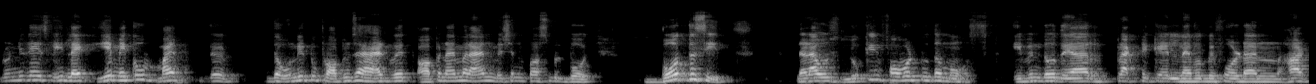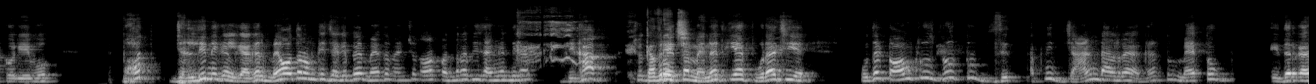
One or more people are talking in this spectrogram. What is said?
Don't you guys feel like मेरे को my the the only two problems I had with Oppenheimer and Mission Impossible both both the scenes that I was looking forward to the most, even though they are practical, never before done, hardcore ये वो बहुत जल्दी निकल गया अगर मैं होता ना उनकी जगह पे मैं तो मैं और पंद्रह बीस एंगल दिखा दिखा मेहनत किया पूरा चाहिए उधर टॉम क्रूज ब्रो तू अपनी जान डाल रहा है अगर तो मैं तो इधर का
